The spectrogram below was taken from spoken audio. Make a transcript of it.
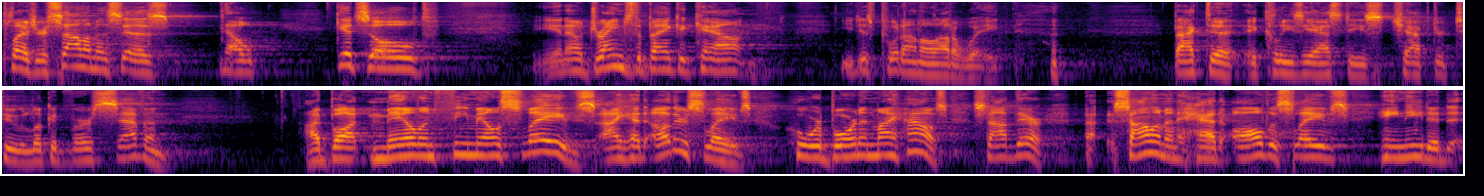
pleasure? Solomon says, no, gets old, you know, drains the bank account. You just put on a lot of weight. Back to Ecclesiastes chapter 2, look at verse 7. I bought male and female slaves. I had other slaves who were born in my house. Stop there. Uh, Solomon had all the slaves he needed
